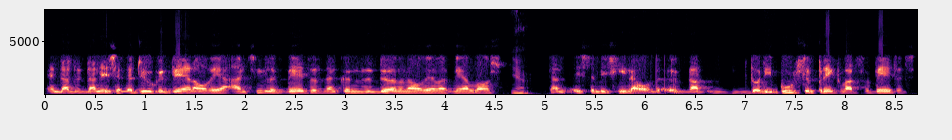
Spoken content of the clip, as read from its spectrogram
En dat, dan is het natuurlijk het weer alweer aanzienlijk beter. Dan kunnen de deuren alweer wat meer los. Ja. Dan is er misschien al wat, door die boosterprik wat verbeterd.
